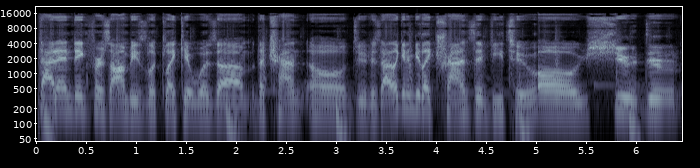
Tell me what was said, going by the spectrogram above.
That ending for zombies looked like it was um the trans. Oh, dude, is that like gonna be like TranZit V2? Oh shoot, dude.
